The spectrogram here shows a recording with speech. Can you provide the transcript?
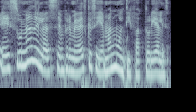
Es una de las enfermedades que se llaman multifactoriales.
